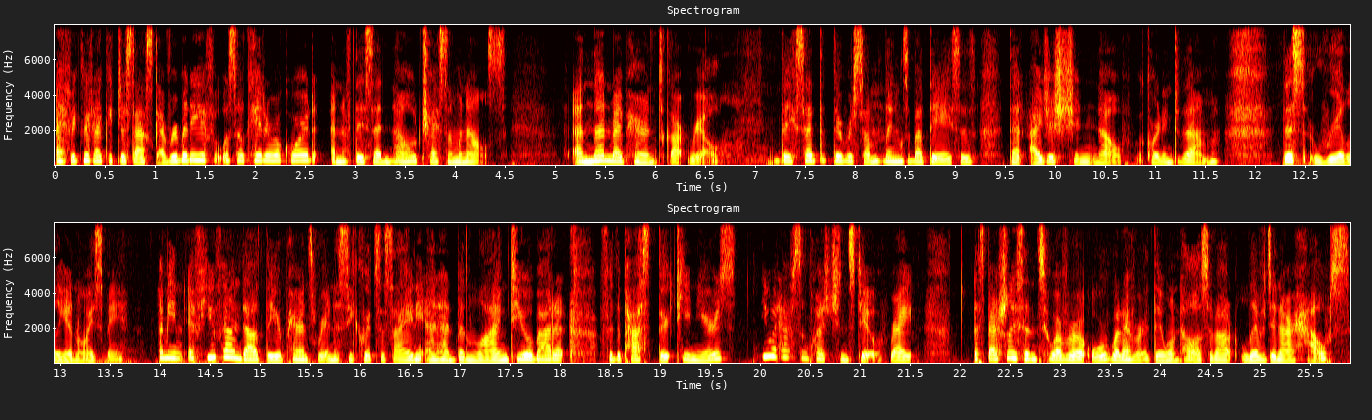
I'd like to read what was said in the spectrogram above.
I figured I could just ask everybody if it was okay to record, and if they said no, try someone else. And then my parents got real. They said that there were some things about the aces that I just shouldn't know, according to them. This really annoys me. I mean, if you found out that your parents were in a secret society and had been lying to you about it for the past 13 years, you would have some questions too, right? Especially since whoever or whatever they won't tell us about lived in our house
